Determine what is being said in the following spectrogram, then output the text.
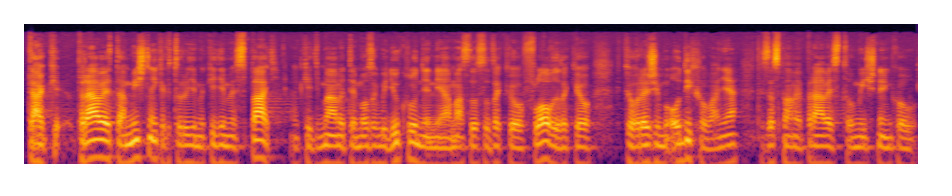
tak práve tá myšlienka, ktorú ideme, keď ideme spať a keď máme ten mozog byť ukludnený a má sa dostať takého flow, do takého, takého režimu oddychovania, tak zaspáme práve s tou myšlienkou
